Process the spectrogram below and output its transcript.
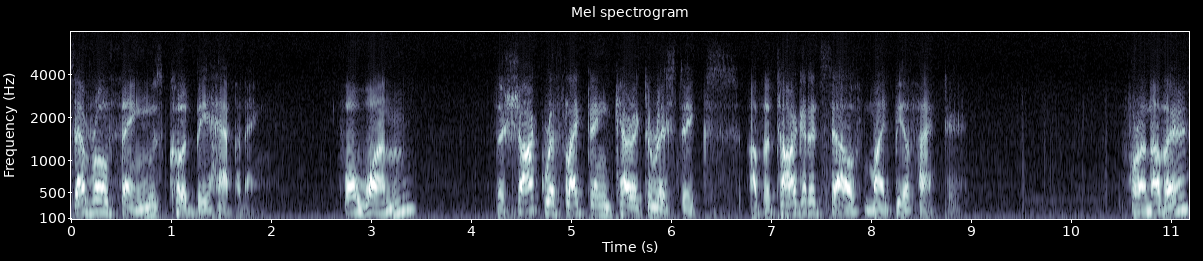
several things could be happening. For one, the shock reflecting characteristics of the target itself might be a factor. For another,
